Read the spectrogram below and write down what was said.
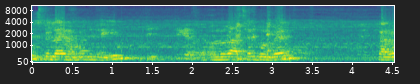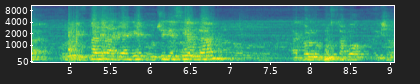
আছে রহিম। অন্যরা আছেন বলবেন, কারণ ইফতারের আগে আগে পৌঁছে গেছি আমরা। এখন উপস্থাপক এইসব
